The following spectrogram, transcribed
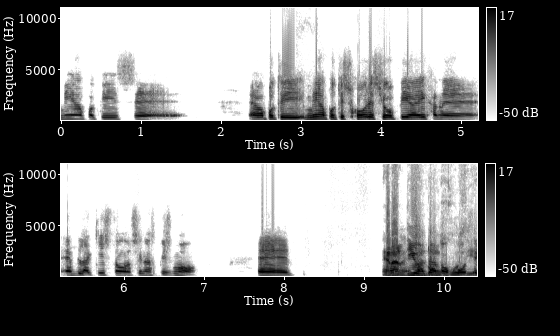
μία από τις, από τη, μία από τις χώρες η οποία είχαν εμπλακεί στο συνασπισμό. Εναντίον των Χούθη.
